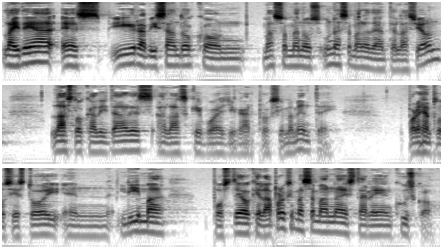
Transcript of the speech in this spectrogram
la, idea es ir avisando con más o menos una semana de antelación las localidades a las que voy a llegar próximamente. Por ejemplo, si estoy en Lima, posteo que la próxima semana estaré en Cusco,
